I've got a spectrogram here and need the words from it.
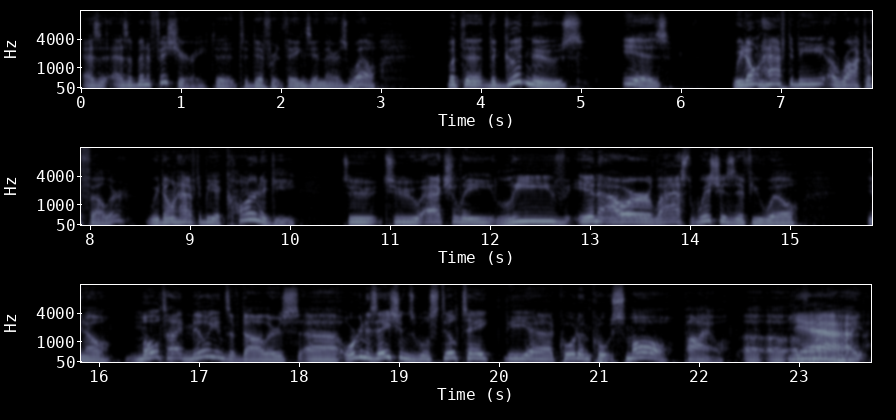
as a, as a beneficiary to, to different things in there as well. But the, the good news is we don't have to be a Rockefeller, we don't have to be a Carnegie to to actually leave in our last wishes, if you will, you know, multi millions of dollars, uh, organizations will still take the uh, quote unquote small pile uh, of yeah, money, right?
